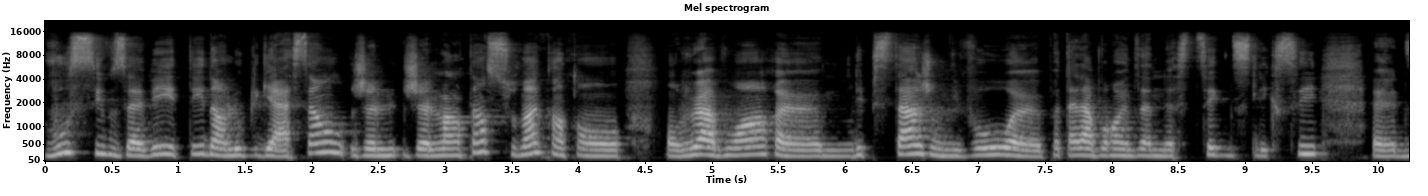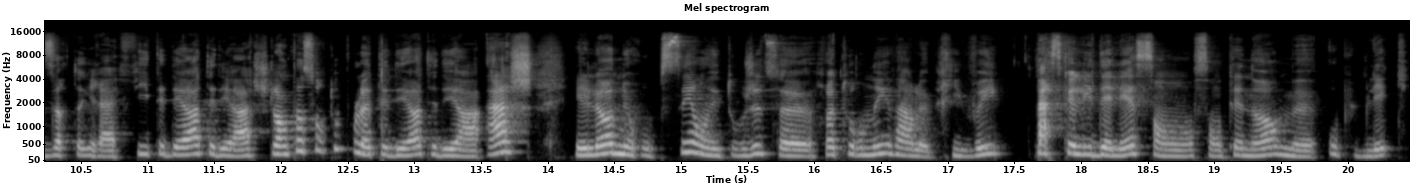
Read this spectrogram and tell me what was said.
vous, si vous avez été dans l'obligation, je, je l'entends souvent quand on, on veut avoir euh, dépistage au niveau, euh, peut-être avoir un diagnostic dyslexie, dysorthographie, TDA, TDAH. Je l'entends surtout pour le TDA, TDAH. Et là, neuropsy, on est obligé de se retourner vers le privé parce que les délais sont, énormes euh, au public.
